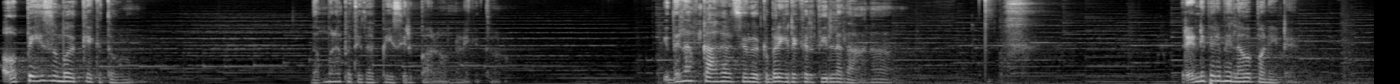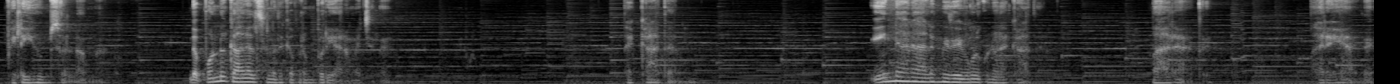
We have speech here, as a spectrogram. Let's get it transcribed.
அவ பேசும்போது கேட்க தோணும். நம்மளை பத்தி தான் பேசியிருப்பாளோன்னு நினைக்க தோணும். இதெல்லாம் காதல் சேர்ந்ததுக்கு பிறகு இருக்கிறது இல்லைதான் ஆனா. ரெண்டு பேருமே லவ் பண்ணிட்டு வெளியும் சொல்லாமல் இந்த பொண்ணு காதல் சொன்னதுக்கு அப்புறம் புரிய ஆரம்பிச்சது. இந்த காதல். என்னானாலும் இது இவங்களுக்கு நடக்காது மாறாது. மறையாது.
